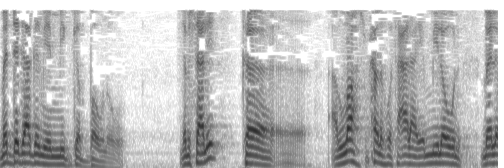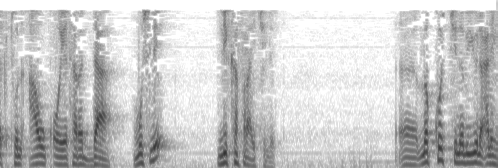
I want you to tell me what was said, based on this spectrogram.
መደጋገም የሚገባው ነው። ለምሳሌ ከአላህ ስብሓንሁ ወተዓላ የሚለውን መልእክቱን አውቆ የተረዳ ሙስሊም ሊከፍር አይችልም። መኮች ነቢዩን ዓለይሂ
